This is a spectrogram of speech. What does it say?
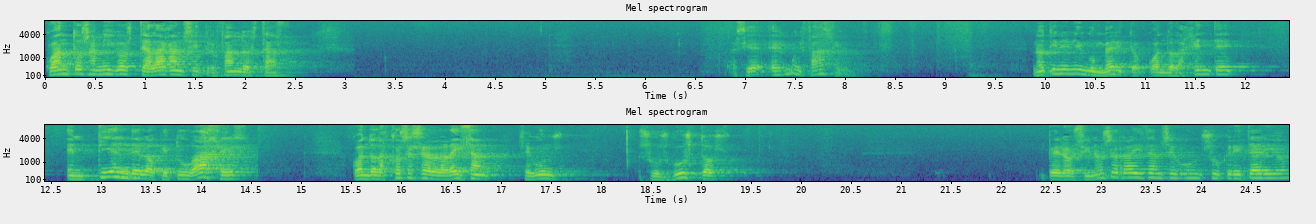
¿Cuántos amigos te halagan si triunfando estás? Así es, es muy fácil. No tiene ningún mérito. Cuando la gente entiende lo que tú haces, cuando las cosas se realizan según sus gustos, pero si no se realizan según su criterio,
